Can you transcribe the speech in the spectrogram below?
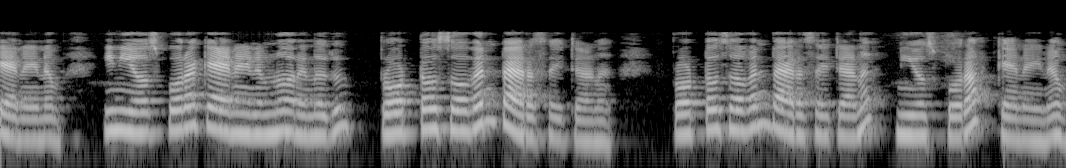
കാനൈനം ഈ നിയോസ്പോറ കാനൈനം എന്ന് പറയുന്നത് ഒരു പ്രോട്ടോസോവൻ പാരസൈറ്റ് ആണ്. പ്രോട്ടോസോവൻ പാരസൈറ്റ് ആണ് Neospora caninum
